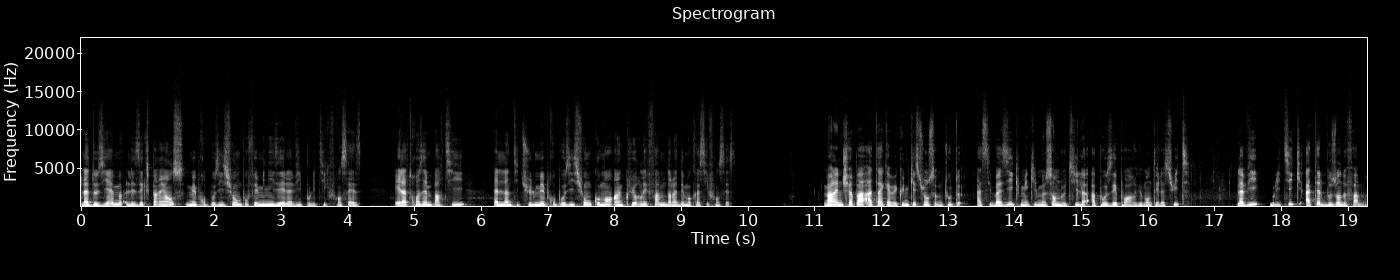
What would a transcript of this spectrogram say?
La deuxième, Les expériences, mes propositions pour féminiser la vie politique française. Et la troisième partie, elle l'intitule Mes propositions, comment inclure les femmes dans la démocratie française. Marlène Schiappa attaque avec une question somme toute assez basique, mais qu'il me semble utile à poser pour argumenter la suite. La vie politique a-t-elle besoin de femmes?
